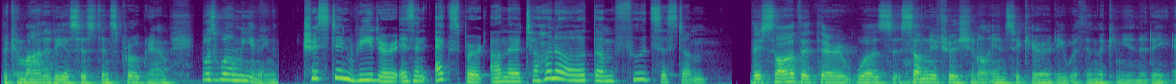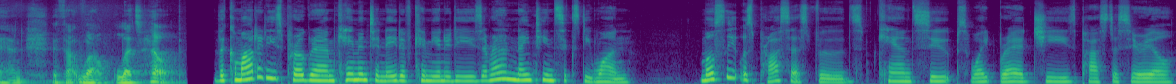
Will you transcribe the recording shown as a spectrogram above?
The Commodity Assistance Program was well meaning. Tristan Reader is an expert on the Tohono food system. They saw that there was some nutritional insecurity within the community and they thought, well, let's help. The commodities program came into Native communities around 1961. Mostly it was processed foods canned soups, white bread, cheese, pasta, cereal.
